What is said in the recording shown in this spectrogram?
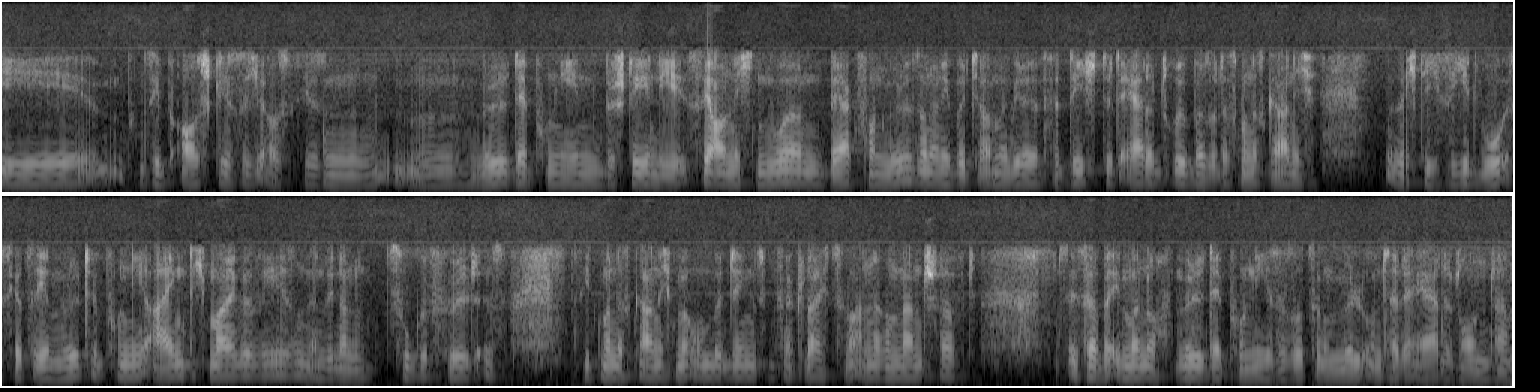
die im Prinzip ausschließlich aus diesen mm, Mülldeponien bestehen. Die ist ja auch nicht nur ein Berg von Müll, sondern die wird ja immer wieder verdichtet, Erde drüber, sodass man das gar nicht richtig sieht, wo ist jetzt ihre Mülldeponie eigentlich mal gewesen. Wenn sie dann zugefüllt ist, sieht man das gar nicht mehr unbedingt im Vergleich zur anderen Landschaft. Es ist aber immer noch Mülldeponie, also sozusagen Müll unter der Erde drunter.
